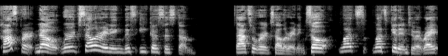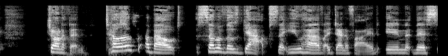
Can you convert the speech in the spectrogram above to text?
Cosper, no, we're accelerating this ecosystem. That's what we're accelerating. So let's let's get into it, right? Jonathan, tell us about some of those gaps that you have identified in this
